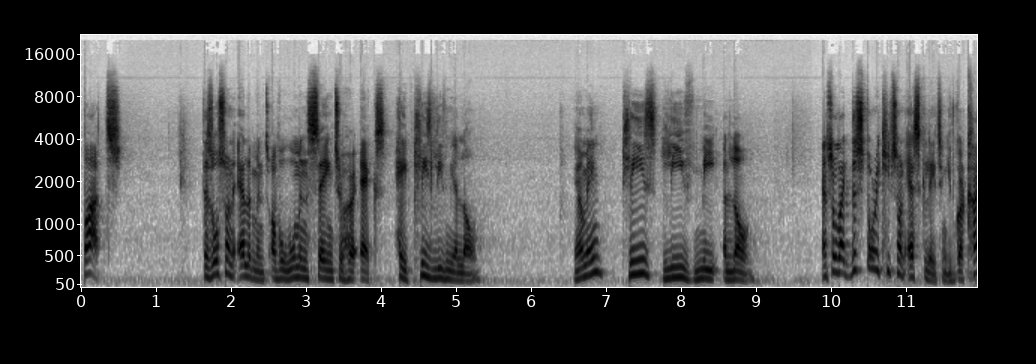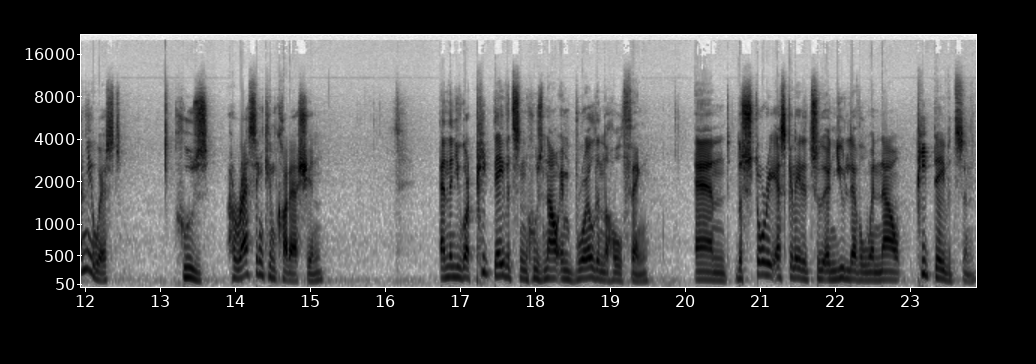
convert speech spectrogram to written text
But there's also an element of a woman saying to her ex, hey, please leave me alone. You know what I mean? Please leave me alone. And so, like, this story keeps on escalating. You've got Kanye West, who's harassing Kim Kardashian, and then you've got Pete Davidson, who's now embroiled in the whole thing. And the story escalated to a new level when now Pete Davidson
